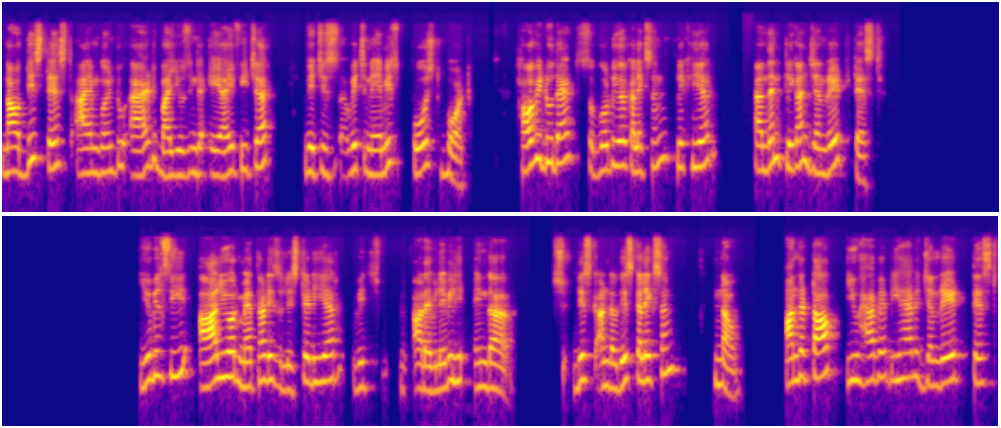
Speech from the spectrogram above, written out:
Now this test I am going to add by using the AI feature, which is which name is Postbot. How we do that? So go to your collection, click here, and then click on generate test. You will see all your method is listed here, which are available in the this under this collection. Now, on the top, you have a we have a generate test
